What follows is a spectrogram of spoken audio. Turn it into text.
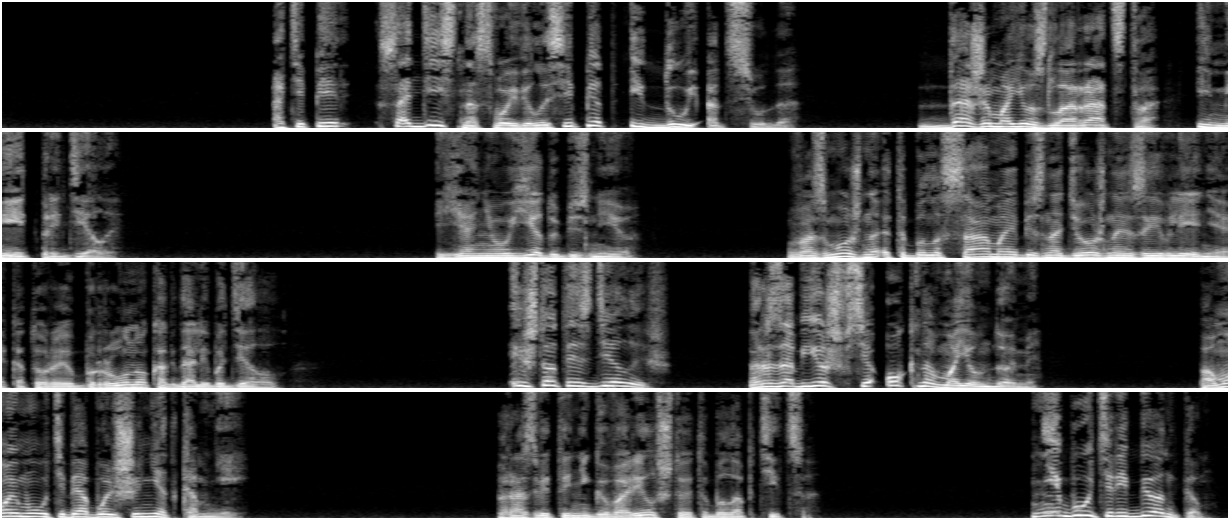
А теперь садись на свой велосипед и дуй отсюда. Даже мое злорадство имеет пределы. Я не уеду без нее. Возможно, это было самое безнадежное заявление, которое Бруно когда-либо делал. И что ты сделаешь? Разобьешь все окна в моем доме? По-моему, у тебя больше нет камней. Разве ты не говорил, что это была птица? Не будь ребенком.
